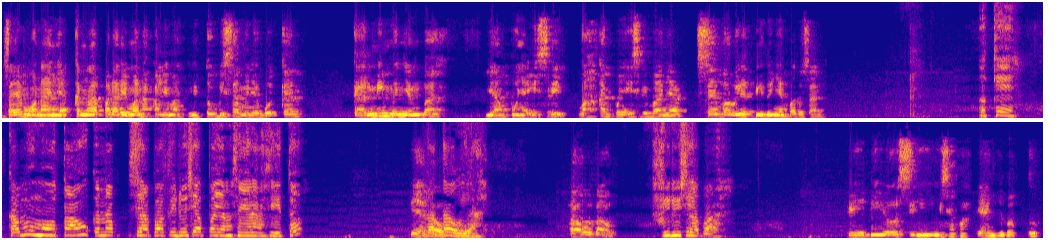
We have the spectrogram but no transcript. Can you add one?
Saya mau nanya, kenapa dari mana kalimat itu bisa menyebutkan kami menyembah yang punya istri, bahkan punya istri banyak. Saya baru lihat videonya barusan. Oke, kamu mau tahu kenapa siapa video siapa yang saya reaksi itu? Iya, Nggak tahu ya. Tahu, tahu. Video siapa? Video si siapa yang jawab tuh?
